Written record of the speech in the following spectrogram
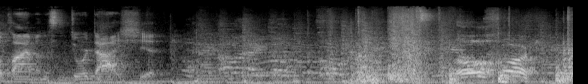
hill climbing. This is do or die shit. Oh, fuck.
